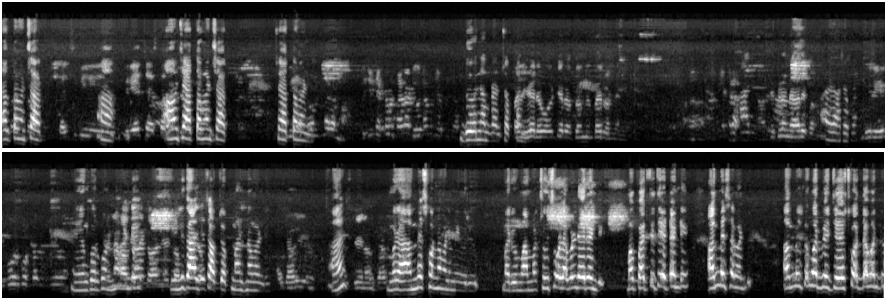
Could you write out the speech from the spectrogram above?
వెళ్తామండి సార్. అవును చేస్తామండి సార్. చేస్తామండి. డోర్ నెంబర్ అని చెప్పండి. ఏం కోరుకుంటున్నామండి? ఇల్లు కాల్ చేసి అప్పు చెప్పమంటున్నామండి. మరి అమ్మేసుకున్నామండి మేము ఇల్లు. మరి మమ్మల్ని చూసి వాళ్ళు ఎవరు లేరండి. మా పరిస్థితి ఏంటండి అమ్మేసామండి. అమ్మేస్తే మరి మేము చేసుకోద్దామంటే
